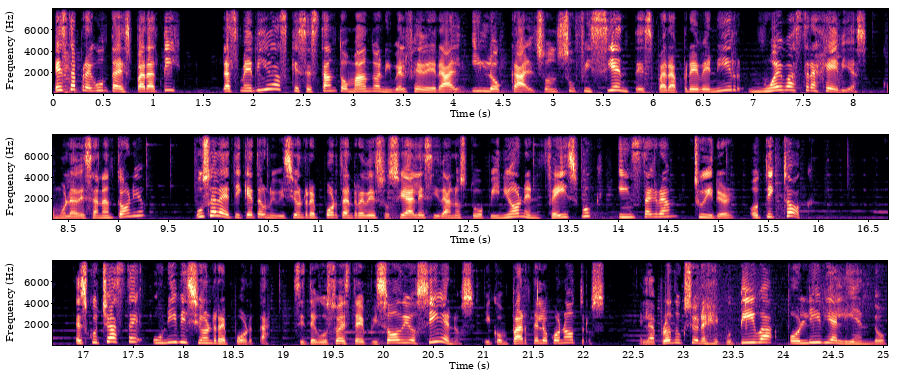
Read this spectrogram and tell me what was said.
Esta pregunta es para ti. ¿Las medidas que se están tomando a nivel federal y local son suficientes para prevenir nuevas tragedias como la de San Antonio? Usa la etiqueta Univisión Reporta en redes sociales y danos tu opinión en Facebook, Instagram, Twitter o TikTok. Escuchaste Univisión Reporta. Si te gustó este episodio, síguenos y compártelo con otros. En la producción ejecutiva, Olivia Liendo.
